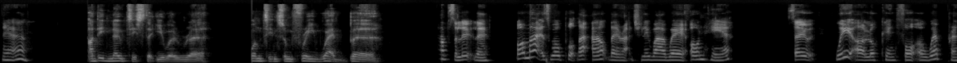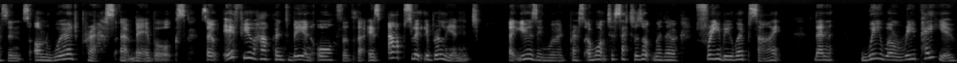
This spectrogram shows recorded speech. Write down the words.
Yeah. I did notice that you were uh, wanting some free web. Uh... Absolutely. Well, I might as well put that out there actually while we're on here. So we are looking for a web presence on WordPress at Bare Books. So if you happen to be an author that is absolutely brilliant at using WordPress and want to set us up with a freebie website, then we will repay you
